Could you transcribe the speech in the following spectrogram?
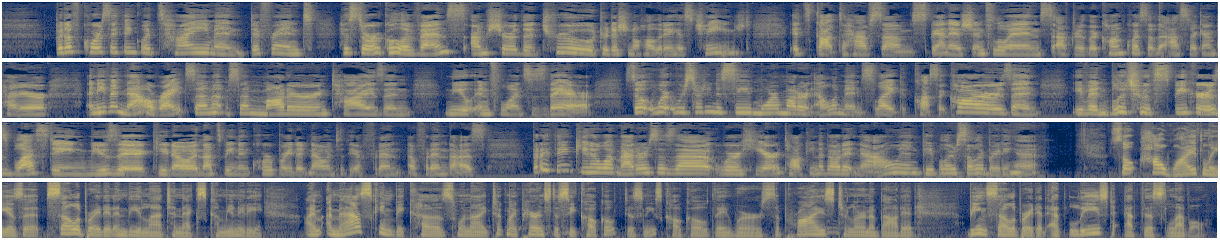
But of course, I think with time and different historical events, I'm sure the true traditional holiday has changed. It's got to have some Spanish influence after the conquest of the Aztec Empire and even now, right? Some some modern ties and new influences there. So we're we're starting to see more modern elements like classic cars and even Bluetooth speakers blasting music, you know, and that's being incorporated now into the ofrendas. But I think, you know, what matters is that we're here talking about it now and people are celebrating it. So, how widely is it celebrated in the Latinx community? I'm, I'm asking because when I took my parents to see Coco, Disney's Coco, they were surprised to learn about it being celebrated, at least at this level.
